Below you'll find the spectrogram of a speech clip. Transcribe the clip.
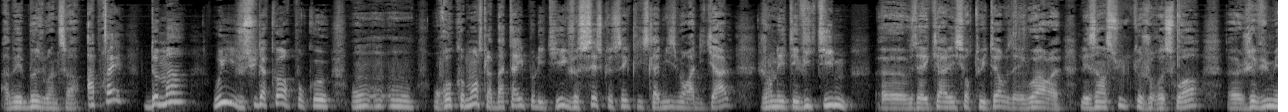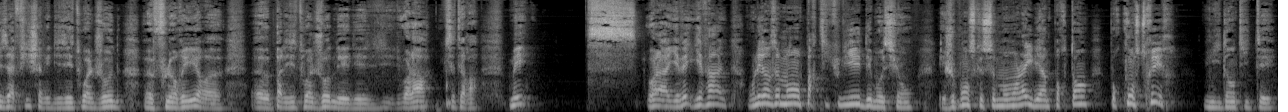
avait besoin de ça. Après, demain, oui, je suis d'accord pour qu'on on, on- recommence la bataille politique. Je sais ce que c'est que l'islamisme radical. J'en ai été victime. Euh, vous avez qu'à aller sur Twitter, vous allez voir euh, les insultes que je reçois. Euh, J'ai vu mes affiches avec des étoiles jaunes euh, fleurir, euh, pas des étoiles jaunes, des, des- voilà, etc. Mais voilà, il y avait, il y avait un- on est dans un moment particulier d'émotion. Et je pense que ce moment-là, il est important pour construire une identité,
